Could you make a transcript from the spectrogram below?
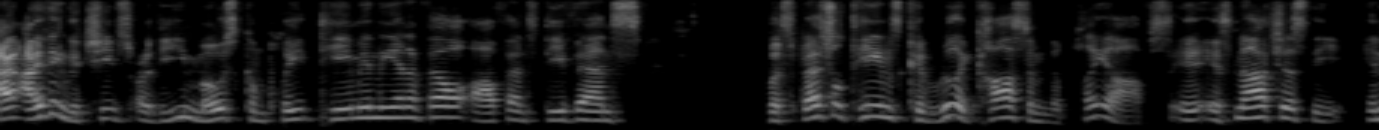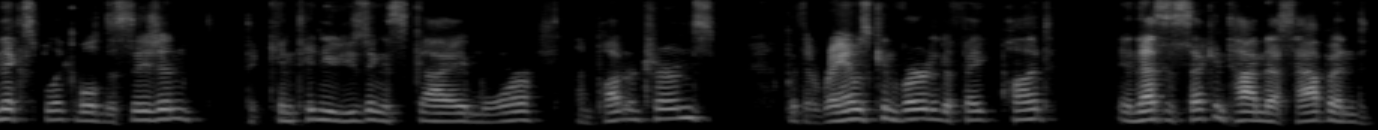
I, I think the Chiefs are the most complete team in the NFL, offense, defense, but special teams could really cost them the playoffs. It, it's not just the inexplicable decision to continue using Skyy Moore on punt returns, but the Rams converted a fake punt. And that's the second time that's happened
